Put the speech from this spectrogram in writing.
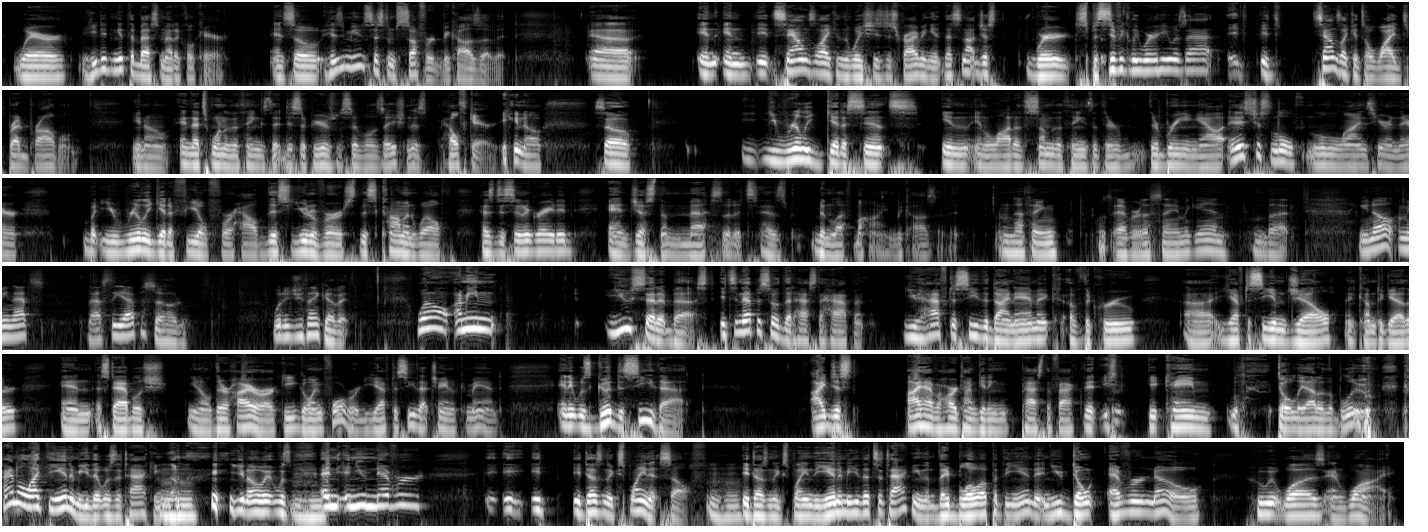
where he didn't get the best medical care, and so his immune system suffered because of it. Uh, and and it sounds like in the way she's describing it, that's not just where specifically where he was at. It it sounds like it's a widespread problem, you know, and that's one of the things that disappears with civilization is healthcare, you know. So you really get a sense in in a lot of some of the things that they're they're bringing out, and it's just little little lines here and there, but you really get a feel for how this universe, this Commonwealth, has disintegrated, and just the mess that it has been left behind because of it. Nothing was ever the same again. But you know, I mean, that's that's the episode. What did you think of it? Well, I mean, you said it best. It's an episode that has to happen. You have to see the dynamic of the crew. Uh, you have to see them gel and come together and establish, you know, their hierarchy going forward. You have to see that chain of command, and it was good to see that. I just, I have a hard time getting past the fact that it, came totally out of the blue, kind of like the enemy that was attacking them. Mm-hmm. you know, it was, mm-hmm. and and you never, it, it it doesn't explain itself. Mm-hmm. It doesn't explain the enemy that's attacking them. They blow up at the end, and you don't ever know who it was and why.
